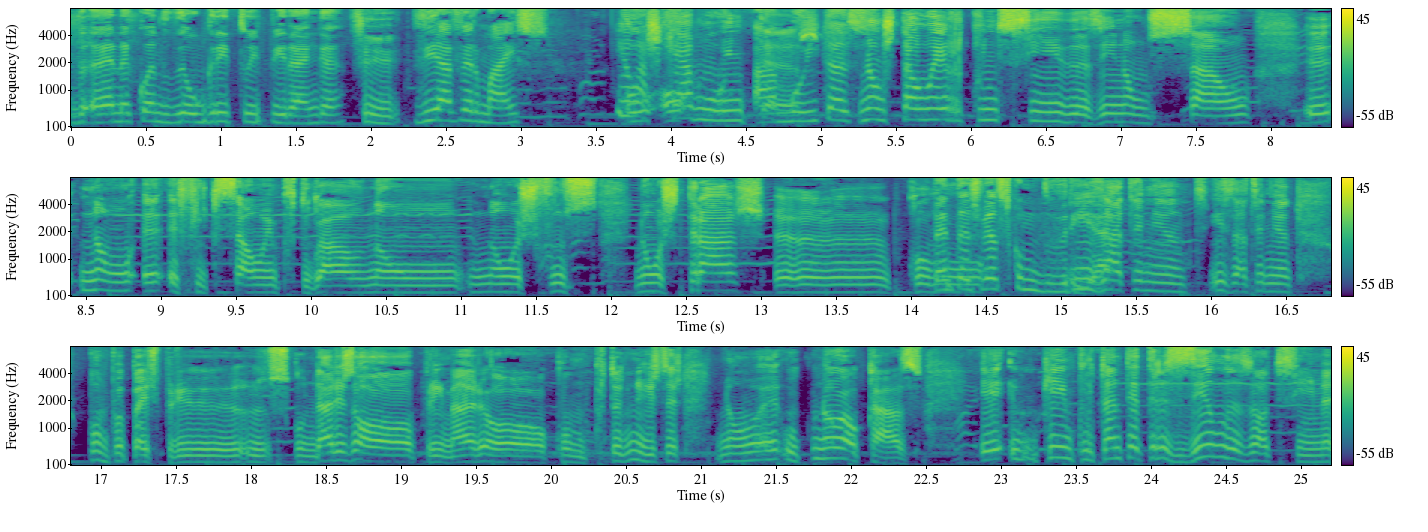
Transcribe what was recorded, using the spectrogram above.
de Ana quando deu o grito Ipiranga. Sim. Devia haver mais. Eu Ou- acho que há muitas. Há muitas. Não estão é reconhecidas e não são. eh, Não, a, a ficção em Portugal não, não, as, fun- não as traz eh, como. Tantas vezes como deveria. Exatamente, exatamente. Como papéis pri- secundários ou primeiro ou como protagonistas. Não é, não é o caso. É, o que é importante é trazê-las ao de cima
